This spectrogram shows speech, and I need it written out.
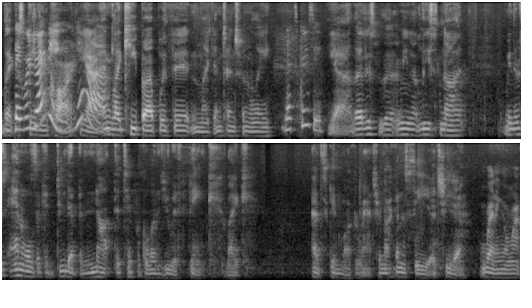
Like They were driving, yeah. and like keep up with it and like intentionally. that's crazy. Yeah, that is. I mean, at least not. I mean, there's animals that could do that, but not the typical ones you would think. Like at Skinwalker Ranch, you're not going to see a cheetah running around.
